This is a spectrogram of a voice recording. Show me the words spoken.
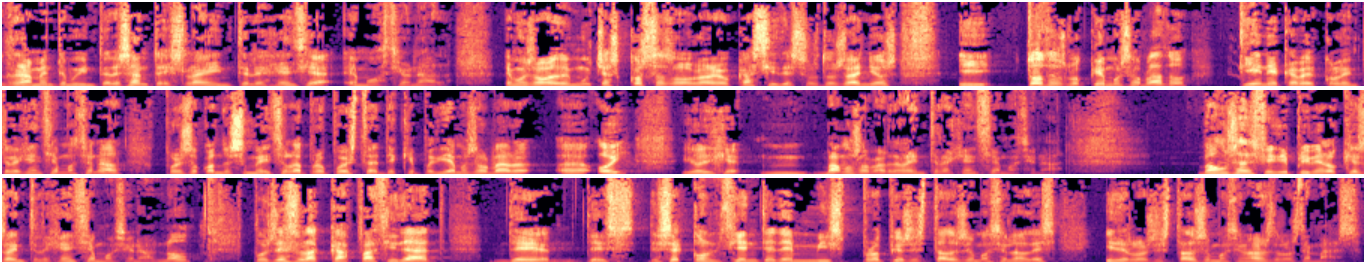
realmente muy interesante, es la inteligencia emocional. Hemos hablado de muchas cosas a lo largo casi de esos dos años y todo lo que hemos hablado tiene que ver con la inteligencia emocional. Por eso cuando se me hizo la propuesta de que podíamos hablar eh, hoy, yo dije, mm, vamos a hablar de la inteligencia emocional. Vamos a definir primero qué es la inteligencia emocional, ¿no? Pues es la capacidad de, ser consciente de mis propios estados emocionales y de los estados emocionales de los demás.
